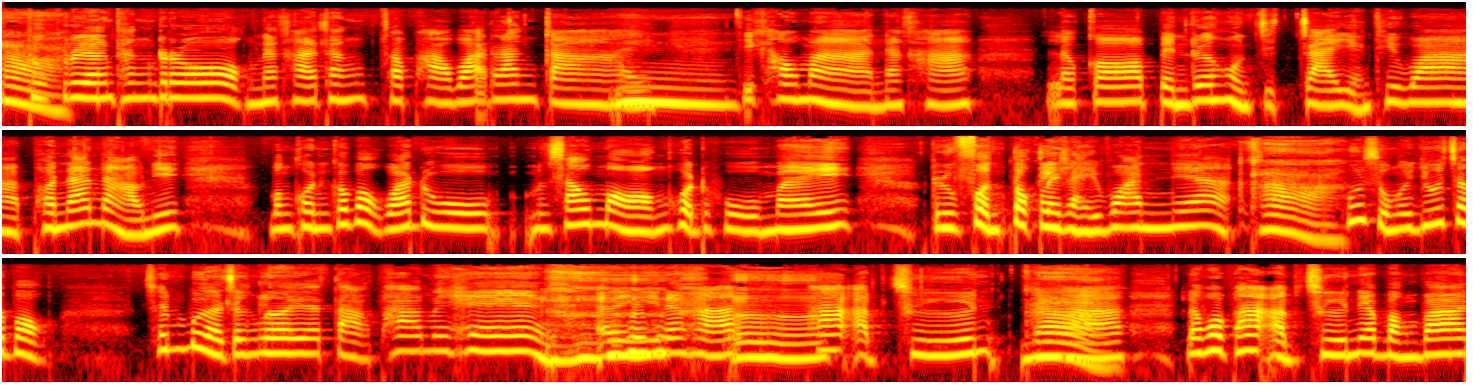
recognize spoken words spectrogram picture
ค่ะ ทุกเรื่องทั้งโรคนะคะ ทั้งสภาวะร่างกายอืมที่เข้ามานะคะ แล้วก็เป็นเรื่องของจิตใจอย่างที่ว่า พอหน้าหนาวนี่บางคนก็บอกว่าดูมันเศร้าหมองหดหูไหม หรือฝนตกหลาย ๆ วันเนี่ยค่ะผู้สูงอายุจะบอกฉันเบื่อจังเลยอะตากผ้าไม่แห้ง อะไรอย่างนี้นะคะเออผ้าอับชื้นนะคะค่ะแล้วพอผ้าอับชื้นเนี่ยบางบ้าน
